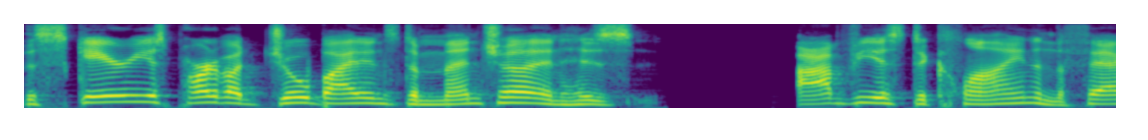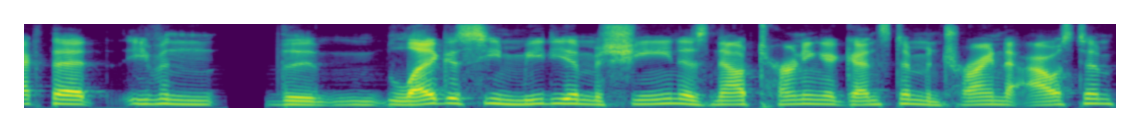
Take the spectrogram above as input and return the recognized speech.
The scariest part about Joe Biden's dementia and his obvious decline, and the fact that even the legacy media machine is now turning against him and trying to oust him.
